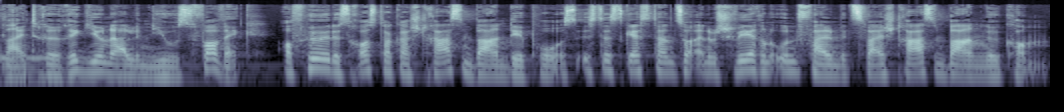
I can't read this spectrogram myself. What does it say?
Weitere regionale News vorweg. Auf Höhe des Rostocker Straßenbahndepots ist es gestern zu einem schweren Unfall mit zwei Straßenbahnen gekommen.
